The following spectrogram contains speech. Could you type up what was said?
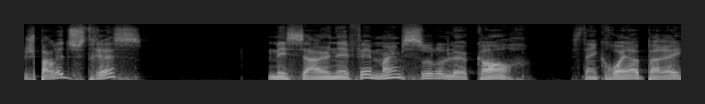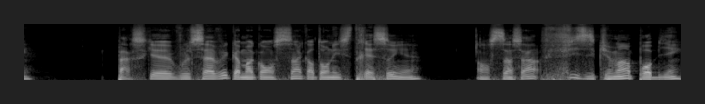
Je parlais du stress, mais ça a un effet même sur le corps. C'est incroyable pareil. Parce que vous le savez comment on se sent quand on est stressé. Hein? On se sent physiquement pas bien.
